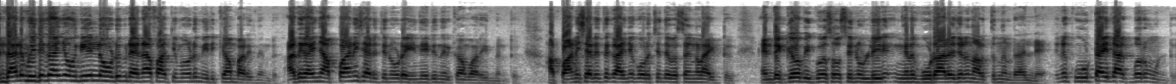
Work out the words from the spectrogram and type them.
എന്തായാലും ഇത് കഴിഞ്ഞ് ഒനിലിനോടും രന ഫാത്തിമയോടും ഇരിക്കാൻ പറയുന്നുണ്ട്. അത് കഴിഞ്ഞ് അപ്പാണി ശരത്തിനോട് എഴുന്നേറ്റ് നിൽക്കാൻ പറയുന്നുണ്ട്. അപ്പാണി ശരത്ത് കഴിഞ്ഞ കുറച്ച് ദിവസങ്ങളായിട്ട് എന്തൊക്കെയോ ബിഗ് ബോസ് ഹൗസിനുള്ളിൽ ഇങ്ങനെ ഗൂഢാലോചന നടത്തുന്നുണ്ട് അല്ലേ? ഇതിന് കൂട്ടായിട്ട് അക്ബറും ഉണ്ട്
